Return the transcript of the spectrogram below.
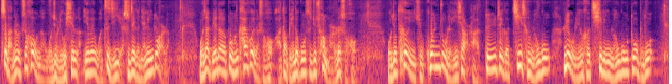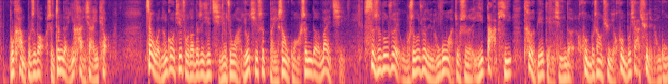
自打那之后呢，我就留心了，因为我自己也是这个年龄段的。我在别的部门开会的时候啊，到别的公司去串门的时候，我就特意去关注了一下啊，对于这个基层员工，六零和七零员工多不多？不看不知道，是真的，一看吓一跳。在我能够接触到的这些企业中啊，尤其是北上广深的外企，四十多岁、五十多岁的员工啊，就是一大批特别典型的混不上去也混不下去的员工，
